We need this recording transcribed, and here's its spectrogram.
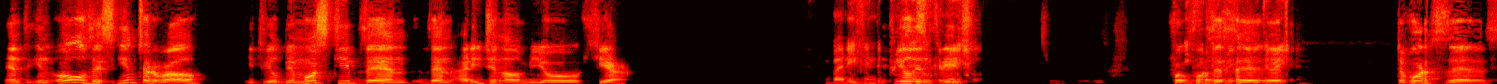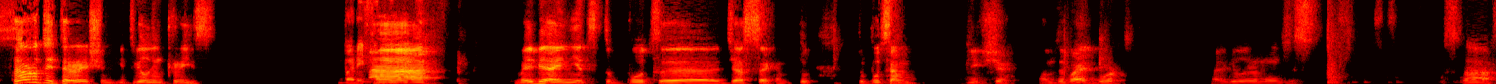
and in all this interval, it will be more steep than than original mu here. but if in the it will previous increase. iteration, For for the the th- previous uh, iteration, towards the third iteration, it will increase. but if Uh, maybe I need to put uh, just second to to put some picture on the whiteboard. I will remove this stuff.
